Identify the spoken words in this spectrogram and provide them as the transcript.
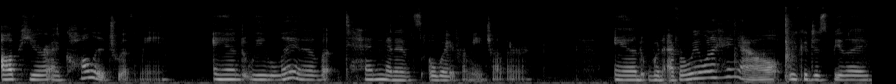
up here at college with me. And we live 10 minutes away from each other. And whenever we want to hang out, we could just be like,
